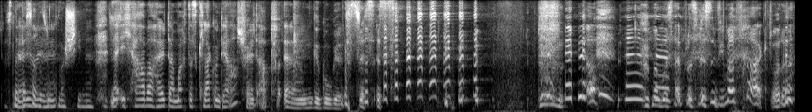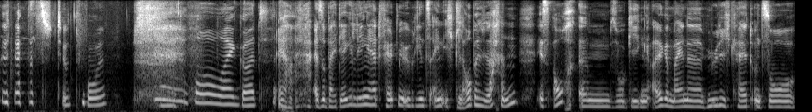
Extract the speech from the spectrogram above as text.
Das ist eine ja, bessere ja. Suchmaschine. Na, ich habe halt, da macht das Klack und der Arsch fällt ab, ähm, gegoogelt. Das ist. ja. Man muss halt bloß wissen, wie man fragt, oder? das stimmt wohl. Oh mein Gott. Ja, also bei der Gelegenheit fällt mir übrigens ein, ich glaube, Lachen ist auch ähm, so gegen allgemeine Müdigkeit und so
